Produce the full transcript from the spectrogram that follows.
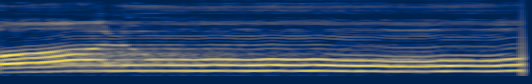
قالوا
